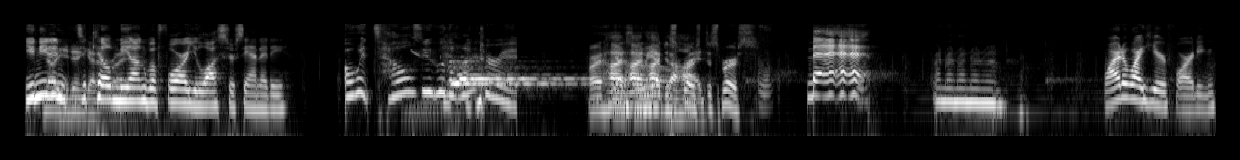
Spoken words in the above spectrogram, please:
You you needed didn't to kill right. Myung before you lost your sanity. Oh, it tells you who the hunter is. All right, hide, so hide, we hide, disperse, hide. disperse. Bleh. Run, run, run, run, run. Why do I hear farting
